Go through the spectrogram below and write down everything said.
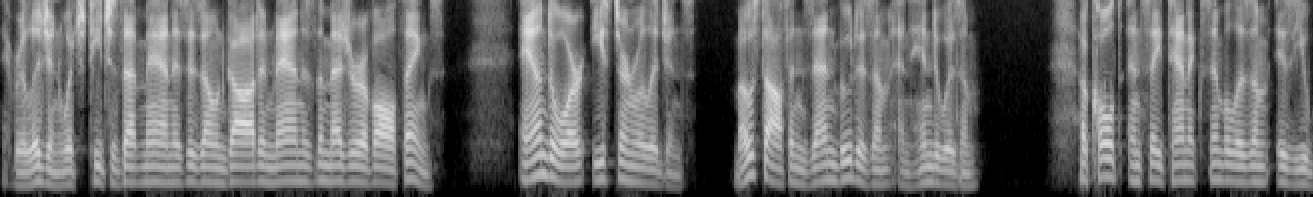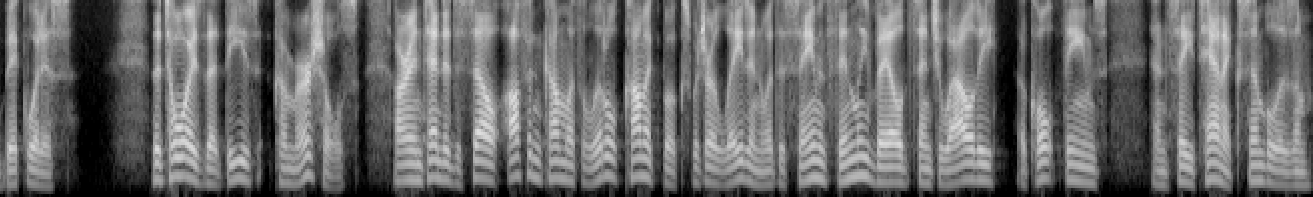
a religion which teaches that man is his own god and man is the measure of all things, and or Eastern religions, most often Zen Buddhism and Hinduism. Occult and satanic symbolism is ubiquitous. The toys that these commercials are intended to sell often come with little comic books which are laden with the same thinly veiled sensuality, occult themes, and satanic symbolism.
